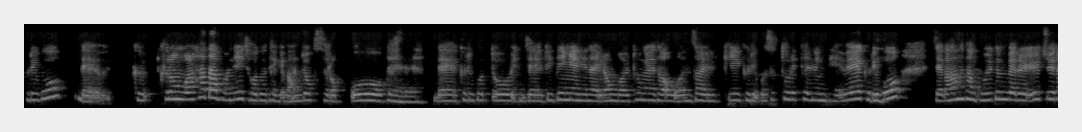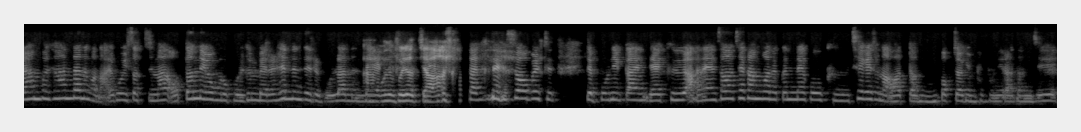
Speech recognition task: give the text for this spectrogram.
그리고 네, 그, 그런 걸 하다 보니 저도 되게 만족스럽고 네네, 네, 그리고 또 이제 리딩앤이나 이런 걸 통해서 원서 읽기, 그리고 스토리텔링 대회, 그리고 제가 항상 골든벨을 일주일에 한 번씩 한다는 건 알고 있었지만 어떤 내용으로 골든벨을 했는지를 몰랐는데 아, 오늘 보셨죠? 아까 전에 수업을 듣, 이제 보니까 이제 그 안에서 책 한 권을 끝내고 그 책에서 나왔던 문법적인 부분이라든지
